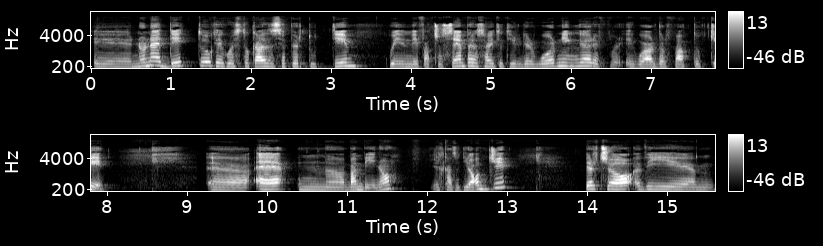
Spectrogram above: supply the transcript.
E non è detto che questo caso sia per tutti, quindi faccio sempre il solito trigger warning riguardo al fatto che eh, è un bambino, il caso di oggi, perciò vi, ehm,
